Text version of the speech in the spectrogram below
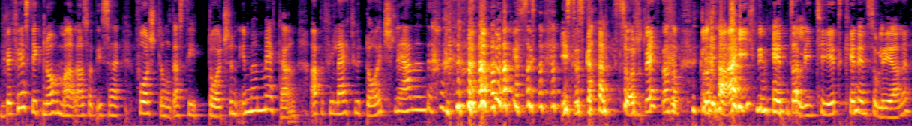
befestigt nochmal also diese Vorstellung, dass die Deutschen immer meckern. Aber vielleicht für Deutschlernende ist, ist es gar nicht so schlecht. Also gleich die Mentalität kennenzulernen.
